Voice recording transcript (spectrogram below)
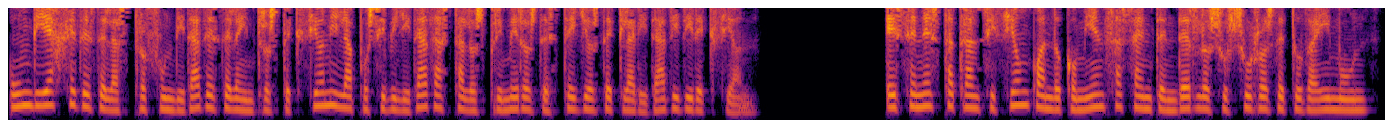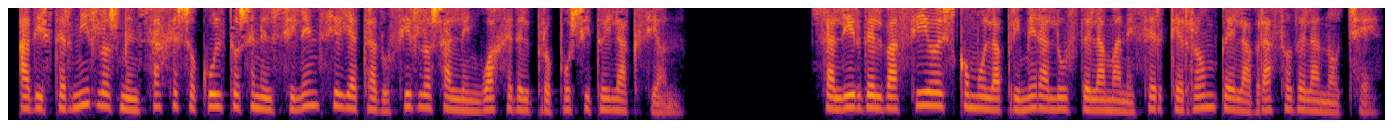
un viaje desde las profundidades de la introspección y la posibilidad hasta los primeros destellos de claridad y dirección. Es en esta transición cuando comienzas a entender los susurros de tu Daimon, a discernir los mensajes ocultos en el silencio y a traducirlos al lenguaje del propósito y la acción. Salir del vacío es como la primera luz del amanecer que rompe el abrazo de la noche.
